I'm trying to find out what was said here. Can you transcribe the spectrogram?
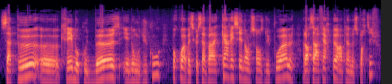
ça peut euh, créer beaucoup de buzz et donc du coup, pourquoi? Parce que ça va caresser dans le sens du poil. Alors ça va faire peur à plein de sportifs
